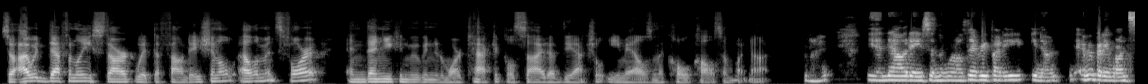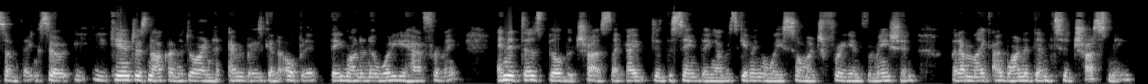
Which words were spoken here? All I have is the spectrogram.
So i would definitely start with the foundational elements for it and then you can move into the more tactical side of the actual emails and the cold calls and whatnot Right. Yeah. Nowadays in the world, everybody, you know, everybody wants something. So you can't just knock on the door and everybody's going to open it. They want to know, what do you have for me? And it does build the trust. Like I did the same thing. I was giving away so much free information, but I'm like, I wanted them to trust me,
